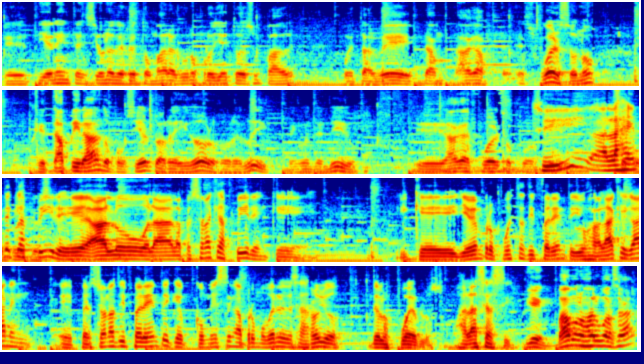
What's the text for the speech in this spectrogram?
que tiene intenciones de retomar algunos proyectos de su padre, pues tal vez haga esfuerzo, ¿no? Que está aspirando, por cierto, a regidor, Jorge Luis, tengo entendido. Eh, haga esfuerzo por... sí, a la gente que complete eso. aspire, a lo, la, la persona que aspiren, que, y que lleven propuestas diferentes y ojalá que ganen eh, personas diferentes que comiencen a promover el desarrollo de los pueblos. Ojalá sea así. Bien, vámonos al WhatsApp.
